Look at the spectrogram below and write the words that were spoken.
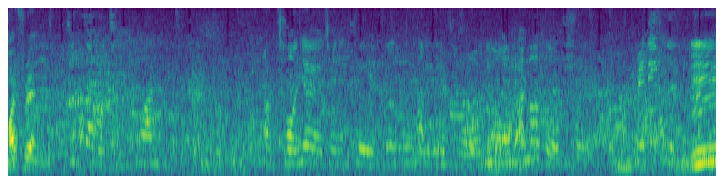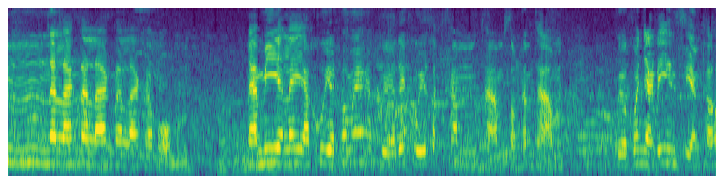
boyfriend 진짜로 질투하는지 아, 전혀요. 저는 그분한테 전혀 하나도 없어요. ไม่ได้หึง อืมอืมน่ารักน่ารักน่ารักครับผมแหมมีอะไรอยากคุยกับเขาไหมเผื่อได้คุยสักคำถามสองคำถามเผื่อคนอยากได้ยินเสียงเขา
